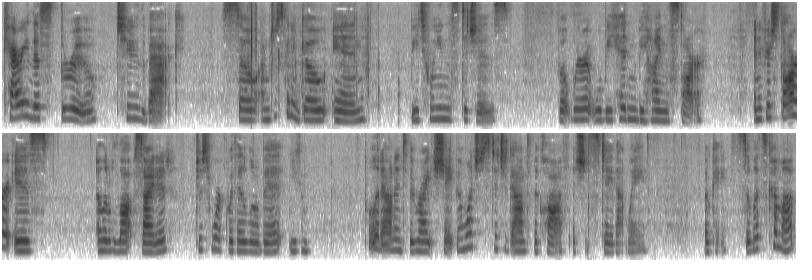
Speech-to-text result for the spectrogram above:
carry this through to the back. So I'm just going to go in between the stitches, but where it will be hidden behind the star. And if your star is a little lopsided, just work with it a little bit. You can pull it out into the right shape. And once you stitch it down to the cloth, it should stay that way. Okay, so let's come up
